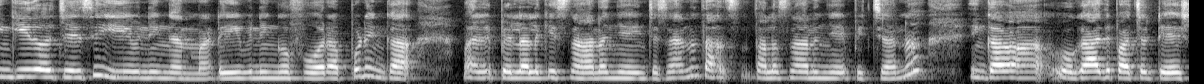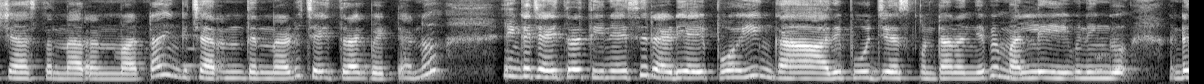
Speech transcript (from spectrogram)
ఇంక ఇది వచ్చేసి ఈవినింగ్ అనమాట ఈవినింగ్ ఫోర్ అప్పుడు ఇంకా మళ్ళీ పిల్లలకి స్నానం చేయించేసాను తల స్నానం చేయించాను. ఇంకా ఉగాది పచ్చడి టేస్ట్ చేస్తున్నారనమాట ఇంక చరణ్ తిన్నాడు చైత్రాకి పెట్టాను. ఇంకా చైత్ర తినేసి రెడీ అయిపోయి ఇంకా అది పూజ చేసుకుంటానని చెప్పి మళ్ళీ ఈవినింగ్ అంటే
